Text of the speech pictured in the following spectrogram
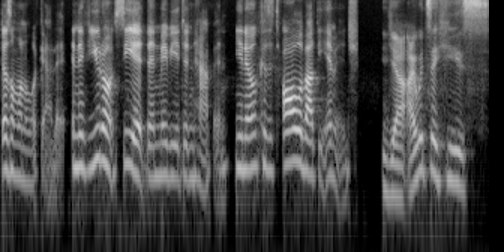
doesn't want to look at it. And if you don't see it, then maybe it didn't happen, you know, because it's all about the image. yeah i would say he's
